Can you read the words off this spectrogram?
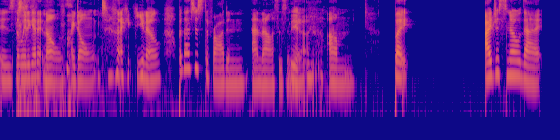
is the way to get it? No, I don't. Like, you know, but that's just the fraud and analysis in me. yeah, yeah. Um, but I just know that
